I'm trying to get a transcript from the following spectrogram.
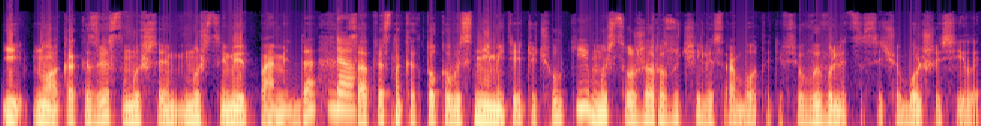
И, ну, а как известно, мышцы, мышцы имеют память, да? Да. Соответственно, как только вы снимете эти чулки, мышцы уже разучились работать, и все вывалится с еще большей силой.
